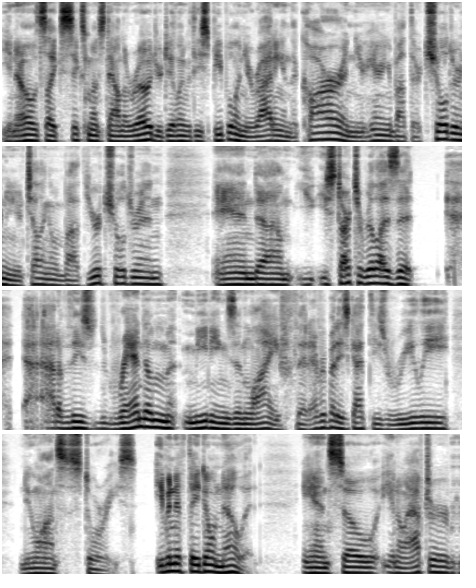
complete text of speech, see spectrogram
you know it's like six months down the road, you're dealing with these people, and you're riding in the car, and you're hearing about their children, and you're telling them about your children, and um, you you start to realize that uh, out of these random meetings in life that everybody's got these really nuanced stories even if they don't know it. And so you know after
